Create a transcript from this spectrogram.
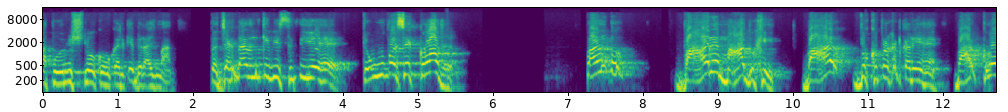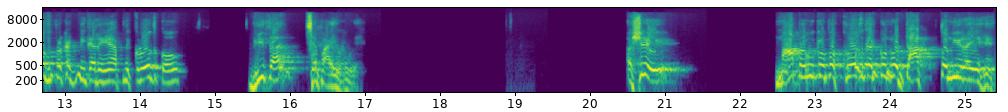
अपूर्व श्लोक होकर के विराजमान। तो जगदानंद की भी स्थिति यह है कि ऊपर से क्रोध, परंतु बाहर महादुखी, बाहर दुख प्रकट करे हैं, बाहर क्रोध प्रकट नहीं करे हैं, अपने क्रोध को भीतर छिपाए हुए। श्री महाप्रभु के ऊपर क्रोध करके उनको डांट तो नहीं रहे हैं।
